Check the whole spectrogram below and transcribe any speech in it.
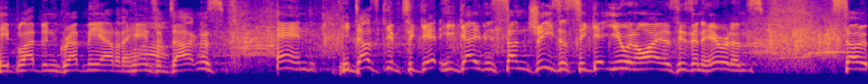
He blabbed and grabbed me out of the hands of darkness. And he does give to get. He gave his son Jesus to get you and I as his inheritance. So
